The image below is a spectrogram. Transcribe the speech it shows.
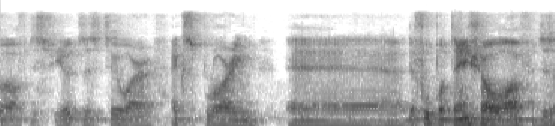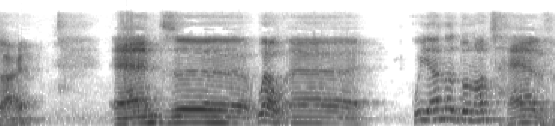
of this field. They still are exploring uh, the full potential of this area. And uh, well, uh, Guyana do not have.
